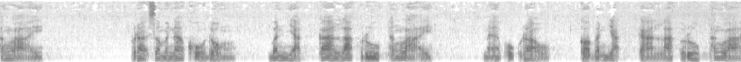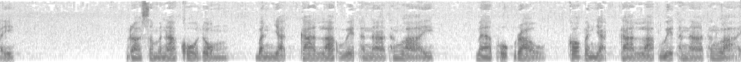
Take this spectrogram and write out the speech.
ทั้งหลาย พระสมณะโคดม บัญญัติการละรูปทั้งหลาย แม้พวกเราก็บัญญัติ การละรูปทั้งหลาย พระสมณะโคดม บัญญัติการละเวทนาทั้งหลาย แม้พวกเราก็บัญญัติการละเวทนาทั้งหลาย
